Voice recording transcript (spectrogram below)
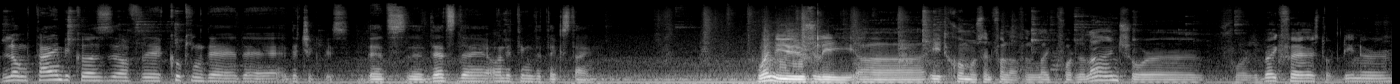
long time because of uh, cooking the, the, the chickpeas. That's the, that's the only thing that takes time. When do you usually uh, eat hummus and falafel? Like for the lunch or uh, for the breakfast or dinner?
